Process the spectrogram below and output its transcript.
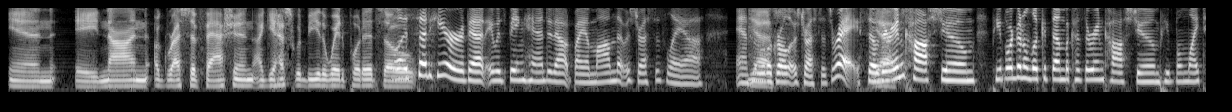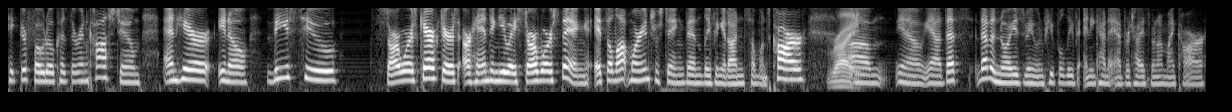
in a non-aggressive fashion, I guess would be the way to put it. So, well, it said here that it was being handed out by a mom that was dressed as Leia and her yes. little girl that was dressed as Rey. So yes. they're in costume. People are going to look at them because they're in costume. People might take their photo because they're in costume. And here, you know, these two Star Wars characters are handing you a Star Wars thing. It's a lot more interesting than leaving it on someone's car. Right. Um, you know, yeah, that's that annoys me when people leave any kind of advertisement on my car.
